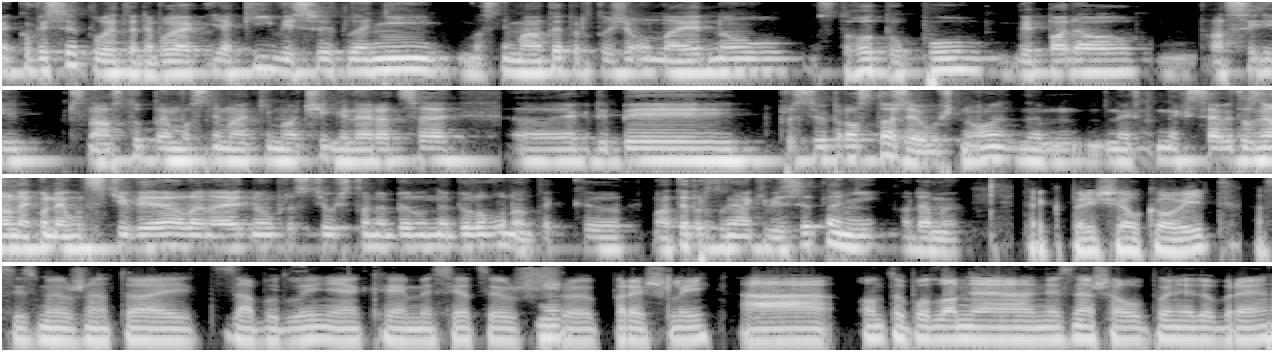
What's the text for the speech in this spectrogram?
jako vysvětlujete, nebo jak, jaký vysvětlení vlastně máte, protože on najednou z toho topu vypadal asi i s nástupem vlastně nějaký mladší generace, eh, jak kdyby prostě vypadal staře už, no. Nech, nechci, aby to znělo jako neúctivě, ale najednou prostě už to nebylo, nebylo ono. Tak eh, máte proto nějaké vysvětlení, Adame? Tak přišel COVID, asi jsme už na to aj zabudli, nějaké měsíce už no. prešli a on to podle mě neznašal úplně dobré,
